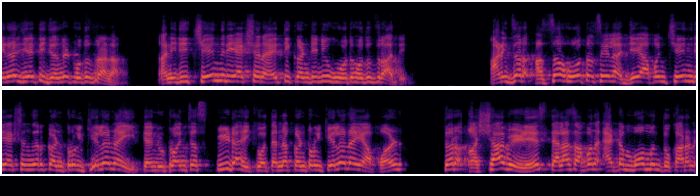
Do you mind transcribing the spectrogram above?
एनर्जी आहे ती जनरेट होतच राहणार. आणि जी चेन रिॲक्शन आहे ती कंटिन्यू होत होतच राहते. आणि जर असं होत असेल जे आपण चेन रिॲक्शन जर कंट्रोल केलं नाही त्या न्यूट्रॉनचं स्पीड आहे किंवा त्यांना कंट्रोल केलं नाही आपण तर अशा वेळेस त्यालाच आपण ऍटम बॉम्ब म्हणतो कारण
